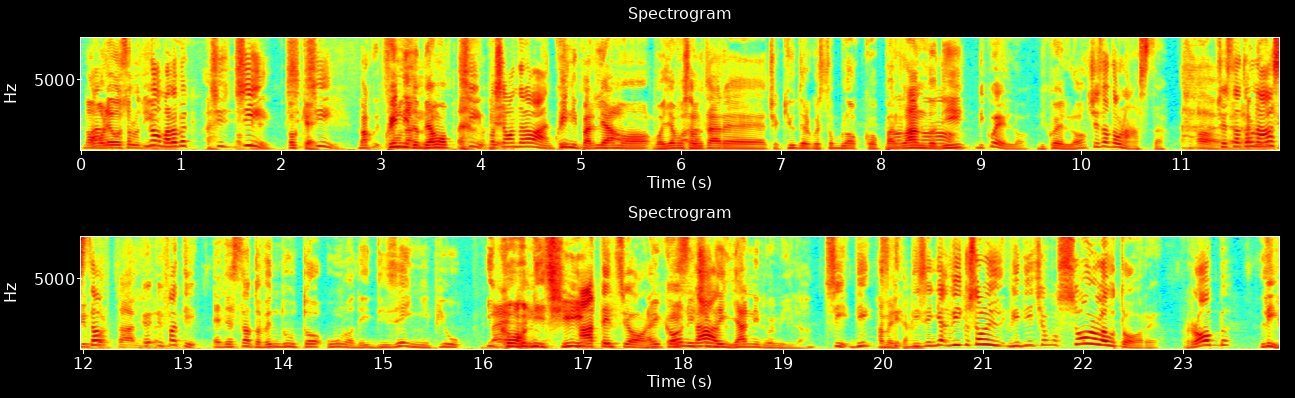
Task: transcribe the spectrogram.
No, volevo solo No, dirlo. ma la bec- sì, ok. sì, Ok. sì. Ma No, quindi dobbiamo d'accordo. Sì, possiamo andare avanti. Quindi parliamo, vogliamo salutare, cioè chiudere questo blocco No, no, parlando no, no, di di quello. di quello? C'è stata un'asta. Ah. C'è stata più un'asta. E- da infatti, Ed è stato venduto uno dei disegni più Belli. iconici attenzione. è iconici stato- degli anni 2000. Sì, di, disegna- vi, solo vi diciamo solo l'autore. Rob Liefeld.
